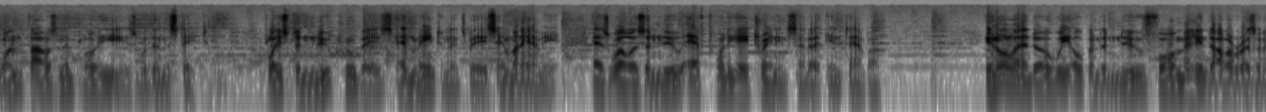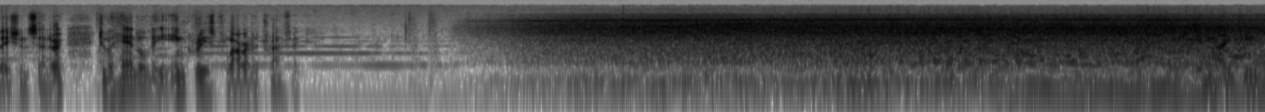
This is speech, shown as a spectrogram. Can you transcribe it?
1,000 employees within the state, placed a new crew base and maintenance base in Miami, as well as a new F-28 training center in Tampa. In Orlando, we opened a new $4 million reservation center to handle the increased Florida traffic. In 1982,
